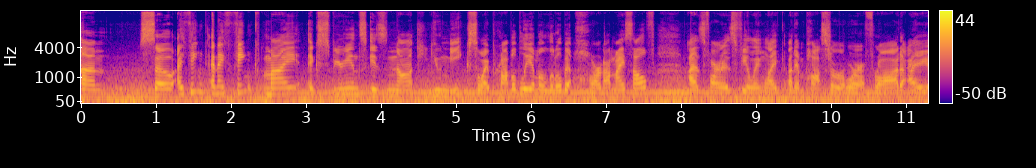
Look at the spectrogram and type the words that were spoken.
Um, so I think, and I think my experience is not unique. So I probably am a little bit hard on myself as far as feeling like an imposter or a fraud. I,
